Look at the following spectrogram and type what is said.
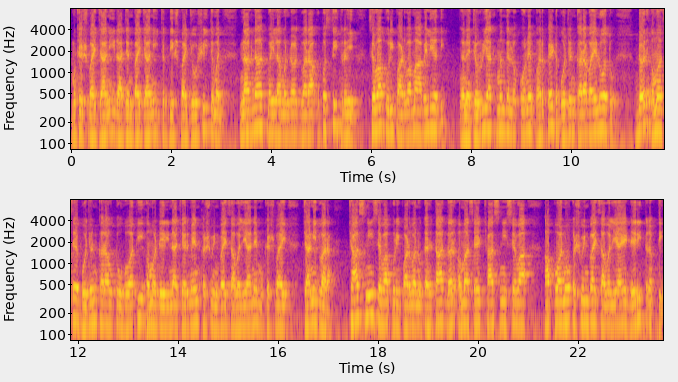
મુકેશભાઈ જાની, રાજનભાઈ જાની, જગદીશભાઈ જોશી તેમજ નાગનાથ મહિલા મંડળ દ્વારા ઉપસ્થિત રહી સેવા પૂરી પાડવામાં આવેલી હતી અને જરૂરિયાતમંદ લોકોને ભરપેટ ભોજન કરાવાયેલું હતું. દર અમાસે ભોજન કરાવતું હોવાથી અમર ડેરીના ચેરમેન અશ્વિનભાઈ સાવલિયાને મુકેશભાઈ જાની દ્વારા છાસની સેવા પૂરી પાડવાનું કહેતા દર અમાસે છાસની સેવા આપવાનું અશ્વિનભાઈ સાવલિયાએ ડેરી તરફથી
